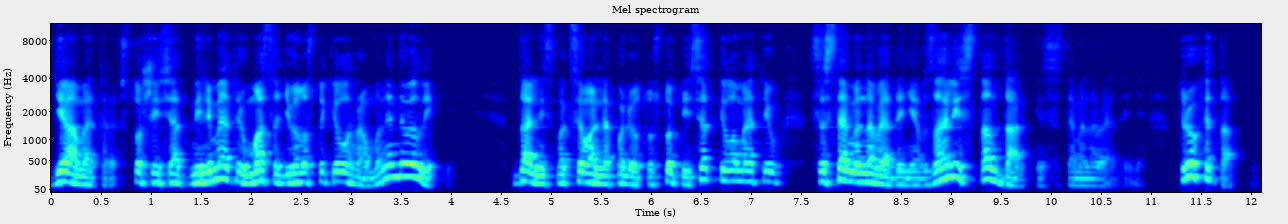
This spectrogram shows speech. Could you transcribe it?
діаметр 160 мм, маса 90 кг. Вони невеликі. Дальність максимального польоту 150 км. Системи наведення взагалі стандартні системи наведення. Трьохетапні.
